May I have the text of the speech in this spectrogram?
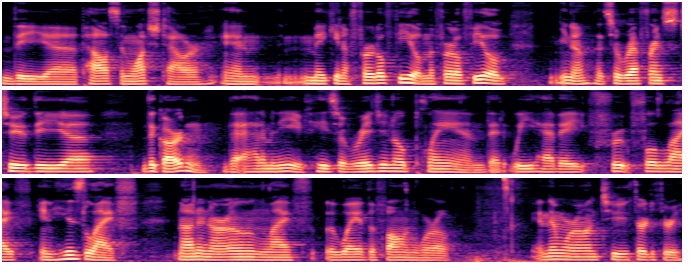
the uh, palace and watchtower and making a fertile field. And the fertile field, you know, that's a reference to the uh, the garden, the Adam and Eve. His original plan that we have a fruitful life in His life, not in our own life, the way of the fallen world. And then we're on to 33.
